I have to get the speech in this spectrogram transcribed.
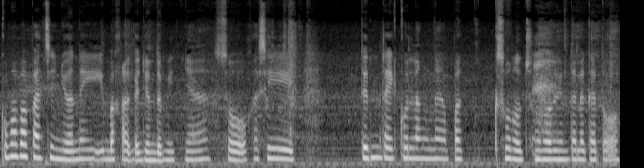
kung mapapansin nyo, naiiba kagad yung damit niya. So, kasi, tinry ko lang na pag sunod-sunod rin talaga to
